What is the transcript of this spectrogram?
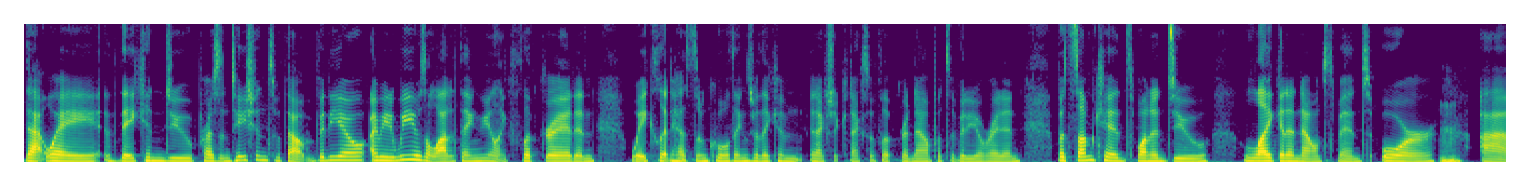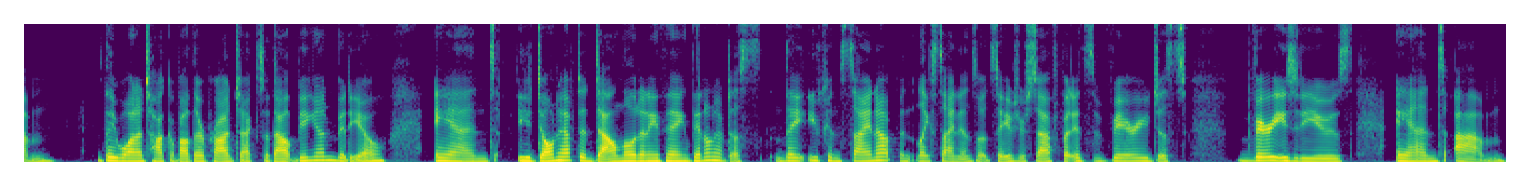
That way they can do presentations without video. I mean, we use a lot of things, you know, like Flipgrid and Wakelet has some cool things where they can, it actually connects with Flipgrid now, puts a video right in. But some kids want to do like an announcement or Mm-hmm. um, they want to talk about their projects without being on video and you don't have to download anything they don't have to they you can sign up and like sign in so it saves your stuff but it's very just very easy to use and um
